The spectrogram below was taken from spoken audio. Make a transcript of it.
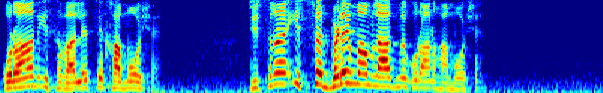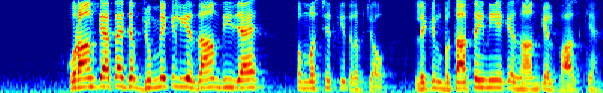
قرآن اس حوالے سے خاموش ہے۔ جس طرح اس سے بڑے معاملات میں قرآن خاموش ہے قرآن کہتا ہے جب جمعے کے لیے اذان دی جائے تو مسجد کی طرف جاؤ، لیکن بتاتے ہی نہیں ہے کہ اذان کے الفاظ کیا ہیں۔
